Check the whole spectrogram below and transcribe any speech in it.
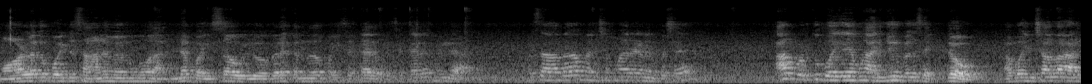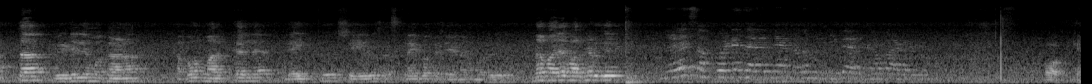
മാളിലൊക്കെ പോയിട്ട് സാധനം വാങ്ങുമ്പോൾ നല്ല പൈസ ആവുമല്ലോ? ഇവരൊക്കെ എന്താ പൈസക്കാരെ? പൈസക്കാരൊന്നുമില്ല. സാധാ മനുഷ്യന്മാരാണ്. പക്ഷെ ആ കൊടുത്ത് പോയി കഴിഞ്ഞാൽ നമുക്ക് അഞ്ഞൂറ് രൂപ സെറ്റ് ആവും. അപ്പോൾ ഇൻഷാല്ല അടുത്ത വീഡിയോയിൽ നമുക്ക് കാണാം. അപ്പോൾ മറക്കല്ല ലൈക്ക് ഷെയർ സബ്സ്ക്രൈബ് ഒക്കെ ചെയ്യണം നമ്മൾ എന്നാ പറയാ പറഞ്ഞെടുക്ക് ഓക്കെ.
